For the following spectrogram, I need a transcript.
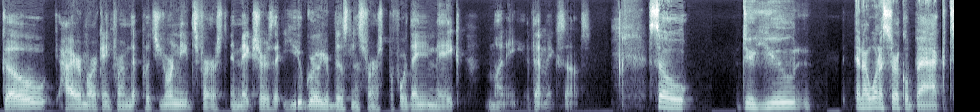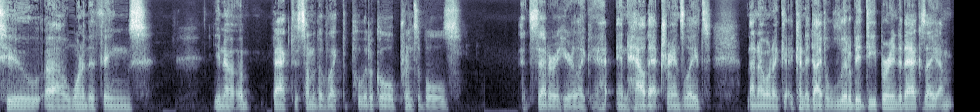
go hire a marketing firm that puts your needs first and make sure that you grow your business first before they make money, if that makes sense. So do you and I want to circle back to uh, one of the things, you know, uh, back to some of the like the political principles, et cetera, here, like, and how that translates. And I want to kind of dive a little bit deeper into that because I'm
